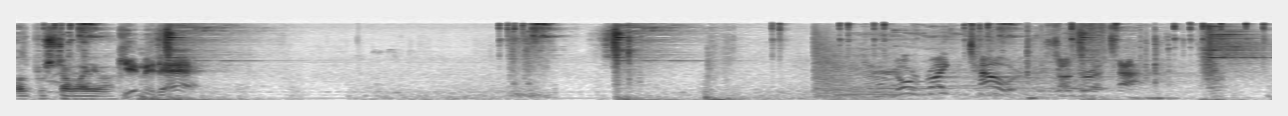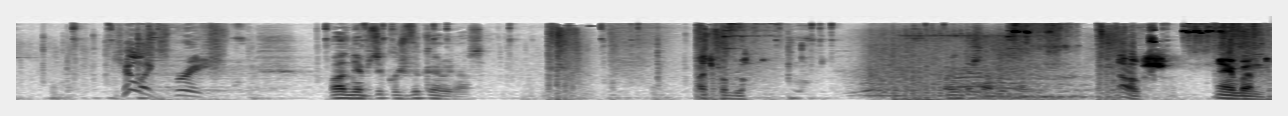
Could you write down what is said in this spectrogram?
Odpuszczam Wave'a. Give me that. Your right tower is under attack. Killing spree. Ładnie, bzykuś, wykeruj nas. Chodź po blue. Oni też nam są. Dobrze. Niech będą.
